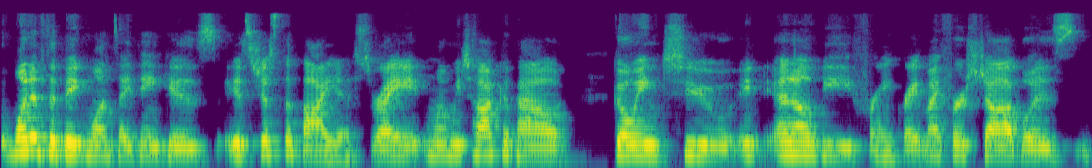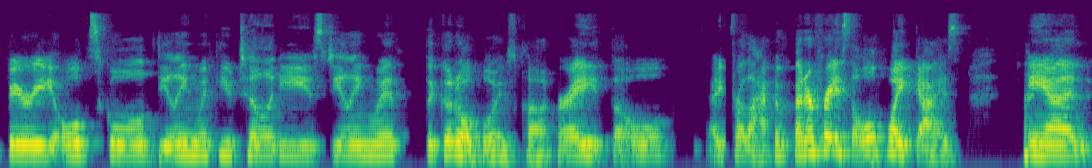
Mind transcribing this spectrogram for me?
one of the big ones I think is is just the bias, right? When we talk about going to and I'll be frank, right? My first job was very old school, dealing with utilities, dealing with the good old boys club, right? The old for lack of better phrase, the old white guys. And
